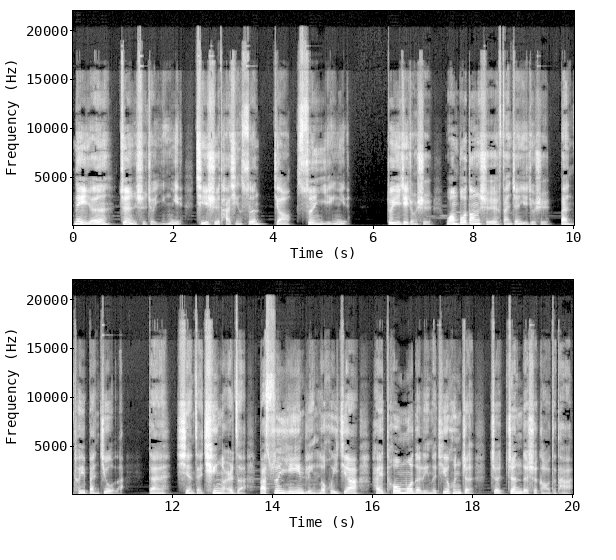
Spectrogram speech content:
那人正是这莹莹，其实他姓孙，叫孙莹莹。对于这种事，王博当时反正也就是半推半就了。但现在亲儿子把孙莹莹领了回家，还偷摸的领了结婚证，这真的是搞得他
